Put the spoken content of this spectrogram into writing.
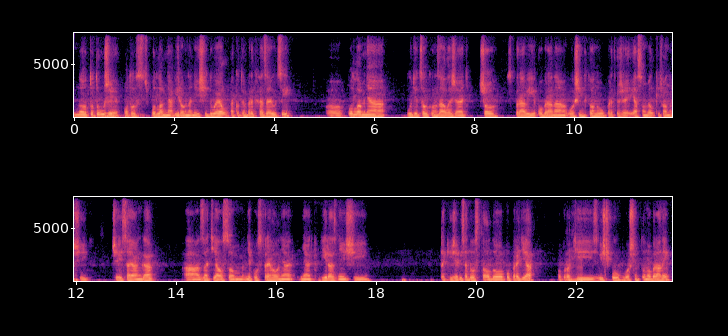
No toto už je o dosť podľa mňa vyrovnanejší duel ako ten predchádzajúci. Podľa mňa bude celkom záležať, čo spraví obrana Washingtonu, pretože ja som veľký fanúšik Chase Younga a zatiaľ som nepostrehol nejak, nejak výraznejší taký, že by sa dostal do popredia oproti mm-hmm. zvyšku Washington obrany.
